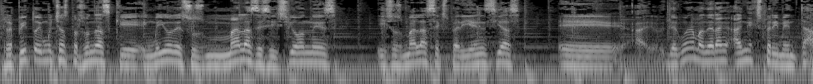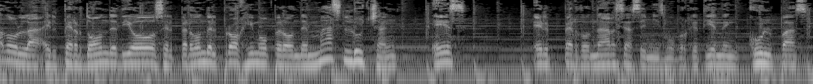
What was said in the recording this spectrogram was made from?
Repito, hay muchas personas que en medio de sus malas decisiones y sus malas experiencias, eh, de alguna manera han, experimentado el perdón de Dios, el perdón del prójimo, pero donde más luchan es el perdonarse a sí mismo, porque tienen culpas,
